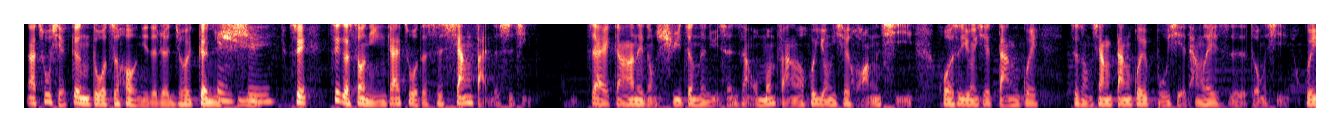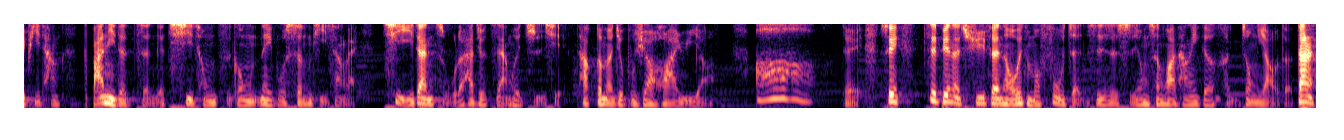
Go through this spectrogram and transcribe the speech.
那出血更多之后，你的人就会更虚。更。所以这个时候你应该做的是相反的事情。在刚刚那种虚症的女生上，我们反而会用一些黄芪，或者是用一些当归这种像当归补血汤类似的东西，龟皮汤，把你的整个气从子宫内部升提上来。气一旦足了，它就自然会止血，它根本就不需要化瘀药。哦，对，所以这边的区分哦，为什么复诊是使用生化汤一个很重要的？当然，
